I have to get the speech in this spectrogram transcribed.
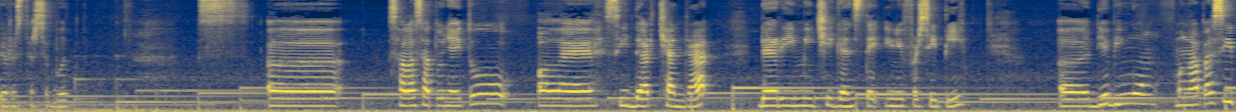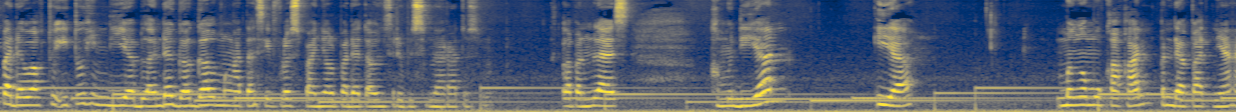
virus tersebut. Uh, salah satunya itu oleh Siddharth Chandra dari Michigan State University. Uh, dia bingung mengapa sih pada waktu itu Hindia Belanda gagal mengatasi flu Spanyol pada tahun 1918. Kemudian ia mengemukakan pendapatnya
